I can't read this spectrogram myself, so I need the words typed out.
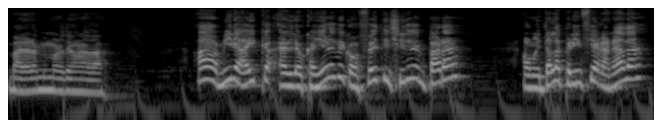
Vale, ahora mismo no tengo nada. Ah, mira, hay los cañones de confeti sirven para aumentar la experiencia ganada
